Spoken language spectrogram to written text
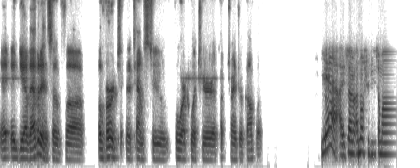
do you have evidence of uh, overt attempts to thwart what you're trying to accomplish? Yeah, so I'm not sure if you saw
